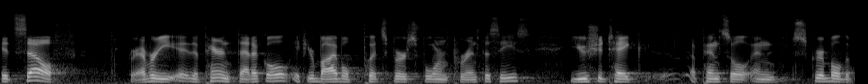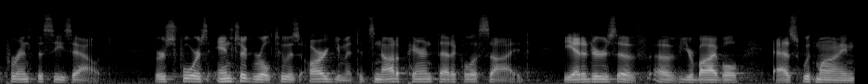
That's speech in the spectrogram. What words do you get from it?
itself. For every the parenthetical, if your Bible puts verse 4 in parentheses, you should take a pencil and scribble the parentheses out. Verse 4 is integral to his argument, it's not a parenthetical aside. The editors of, of your Bible, as with mine,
